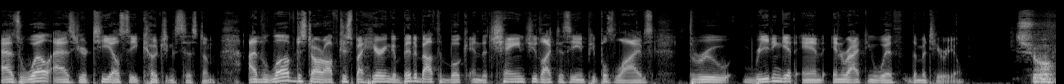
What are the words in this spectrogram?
as well as your TLC coaching system. I'd love to start off just by hearing a bit about the book and the change you'd like to see in people's lives through reading it and interacting with the material. Sure.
